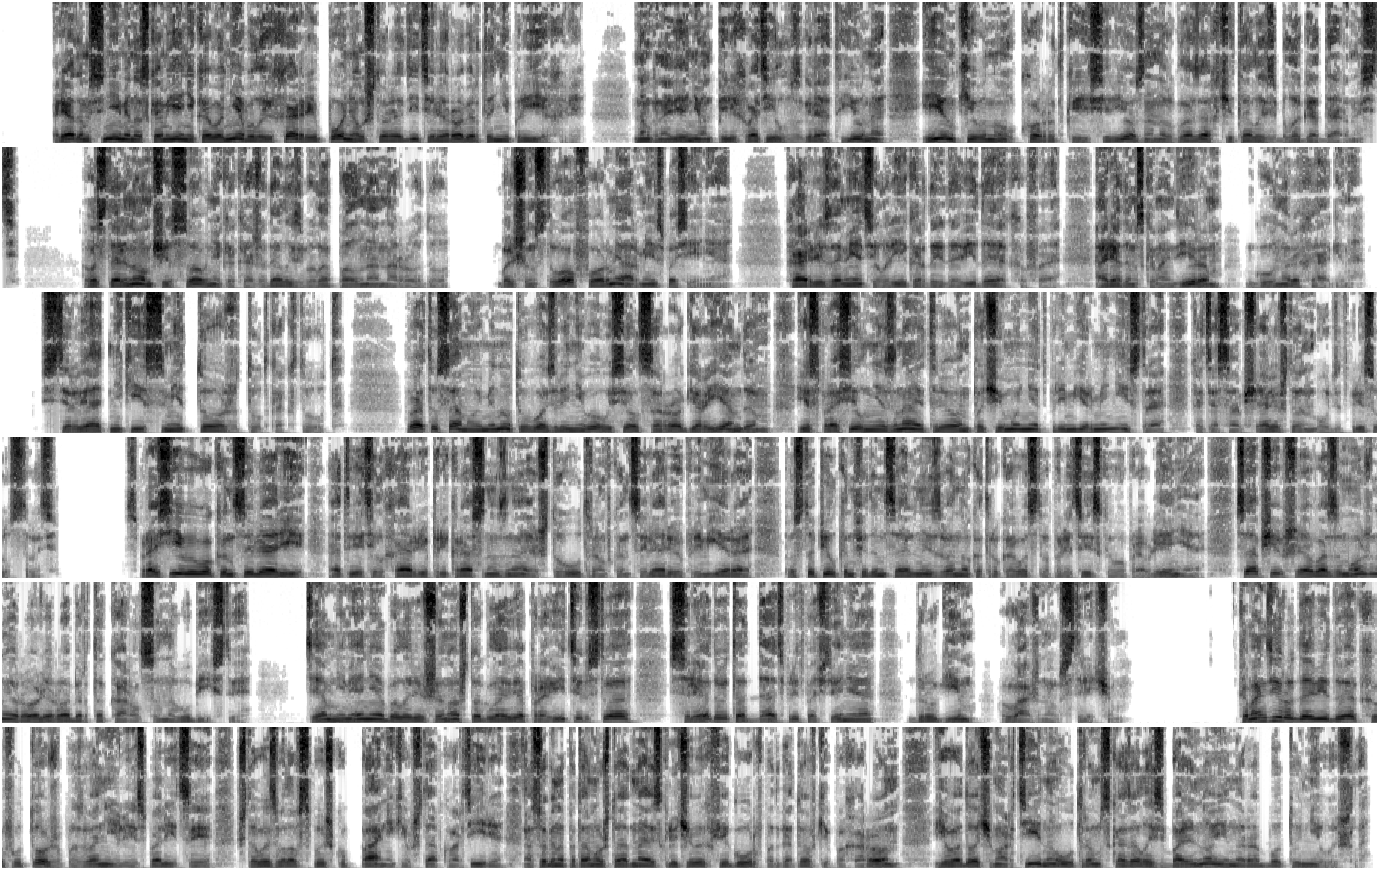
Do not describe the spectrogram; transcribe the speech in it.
Рядом с ними на скамье никого не было, и Харри понял, что родители Роберта не приехали. На мгновение он перехватил взгляд Юна, и Юн кивнул коротко и серьезно, но в глазах читалась благодарность. В остальном часовня, как ожидалось, была полна народу. Большинство в форме армии спасения. Харри заметил Рикарда и Давида Экхофа, а рядом с командиром — Гуннера Хагена. Стервятники из СМИ тоже тут как тут. В эту самую минуту возле него уселся Рогер Йендом и спросил, не знает ли он, почему нет премьер-министра, хотя сообщали, что он будет присутствовать. «Спроси в его канцелярии», — ответил Харри, прекрасно зная, что утром в канцелярию премьера поступил конфиденциальный звонок от руководства полицейского управления, сообщивший о возможной роли Роберта Карлсона в убийстве. Тем не менее, было решено, что главе правительства следует отдать предпочтение другим важным встречам. Командиру Давиду Экхофу тоже позвонили из полиции, что вызвало вспышку паники в штаб-квартире, особенно потому, что одна из ключевых фигур в подготовке похорон, его дочь Мартина, утром сказалась больной и на работу не вышла.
